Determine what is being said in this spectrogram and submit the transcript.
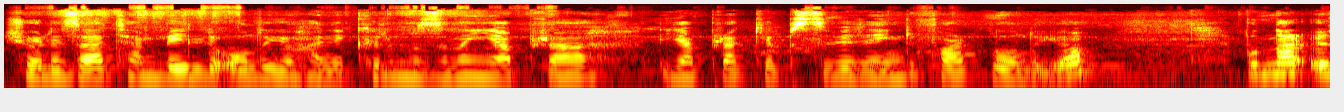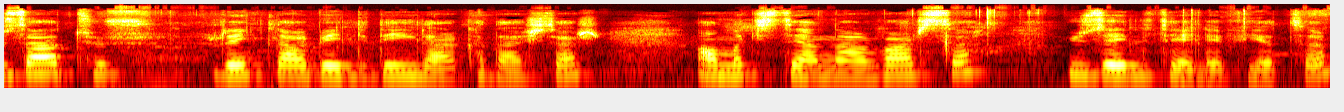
Şöyle zaten belli oluyor hani kırmızının yaprağı yaprak yapısı ve rengi farklı oluyor. Bunlar özel tür. Renkler belli değil arkadaşlar. Almak isteyenler varsa 150 TL fiyatı.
